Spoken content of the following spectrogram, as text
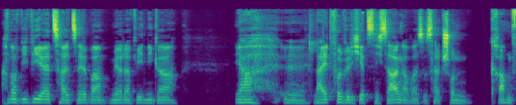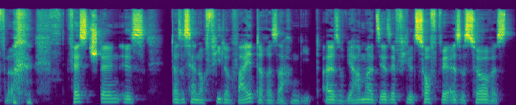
Aber wie wir jetzt halt selber mehr oder weniger, ja, äh, leidvoll will ich jetzt nicht sagen, aber es ist halt schon Krampf, ne? feststellen ist, dass es ja noch viele weitere Sachen gibt. Also wir haben halt sehr, sehr viel Software as a Service.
